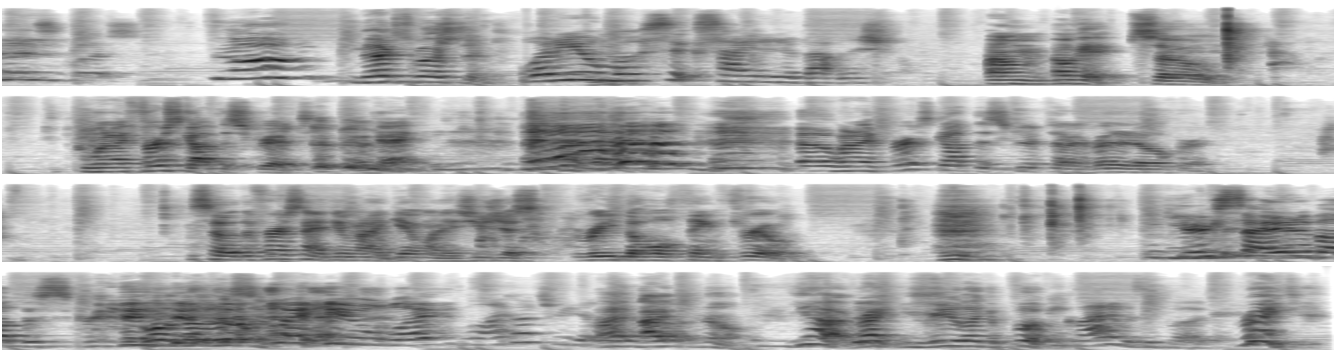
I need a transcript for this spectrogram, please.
Next question. Next question. What are you most excited about the show? Um, okay, so when I first got the script, okay? uh, when I first got the script and I read it over, so the first thing I do when I get one is you just read the whole thing through. You're excited about the script. Well, no, listen. Wait, what? Well, I got to read it I, like I, a book. no. Yeah, right, you read it like a book. I'm glad it was a book. Right.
